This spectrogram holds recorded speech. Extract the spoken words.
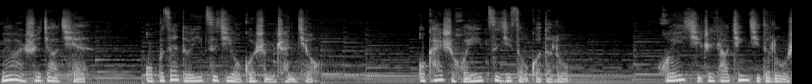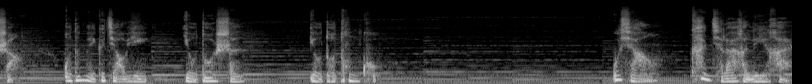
每晚睡觉前，我不再得意自己有过什么成就，我开始回忆自己走过的路，回忆起这条荆棘的路上，我的每个脚印有多深，有多痛苦。我想看起来很厉害，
